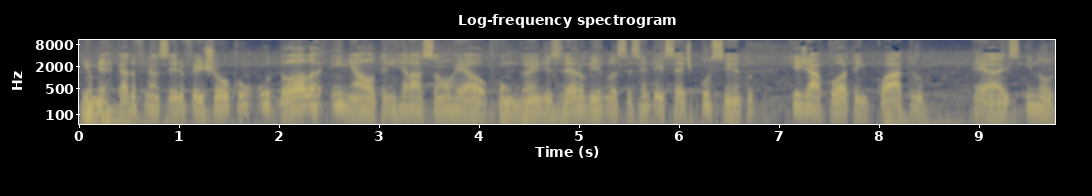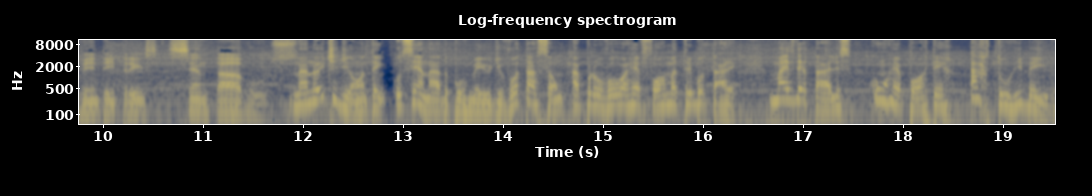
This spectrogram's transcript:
E o mercado financeiro fechou com o dólar em alta em relação ao real, com um ganho de 0,67%, que já cota em 4 reais e 93 centavos. Na noite de ontem, o Senado, por meio de votação, aprovou a reforma tributária. Mais detalhes com o repórter Arthur Ribeiro.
